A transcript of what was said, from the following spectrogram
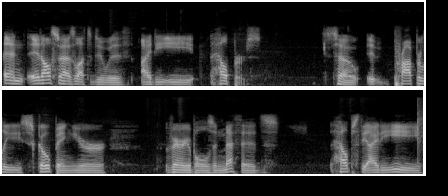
and it also has a lot to do with IDE helpers. So, it, properly scoping your variables and methods helps the IDE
